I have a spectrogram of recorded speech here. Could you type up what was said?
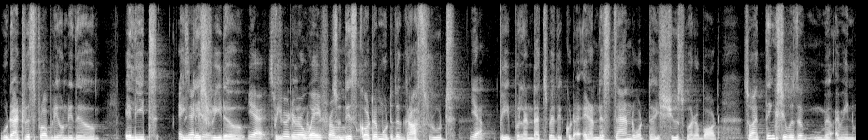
would address probably only the elite English reader. Yeah, it's people, further you know. away from... So this got her more to the grassroots Yeah. people, and that's where they could understand what the issues were about. So I think she was a, I mean,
